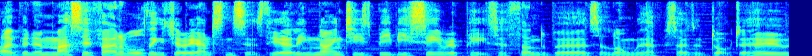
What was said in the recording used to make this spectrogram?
I've been a massive fan of all things Gerry Anderson since the early 90s BBC repeats of Thunderbirds, along with episodes of Doctor Who,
